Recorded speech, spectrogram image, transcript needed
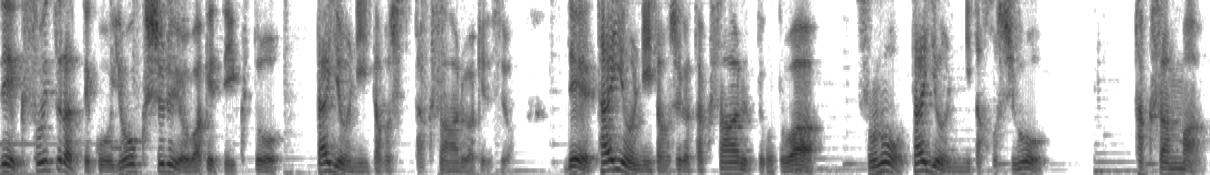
で、そいつらってこうよく種類を分けていくと、太陽に似た星ってたくさんあるわけですよ。で、太陽に似た星がたくさんあるってことは、その太陽に似た星をたくさんまあ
